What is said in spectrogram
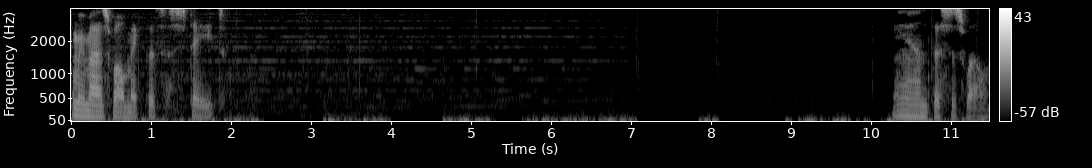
And we might as well make this a state. This as well.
